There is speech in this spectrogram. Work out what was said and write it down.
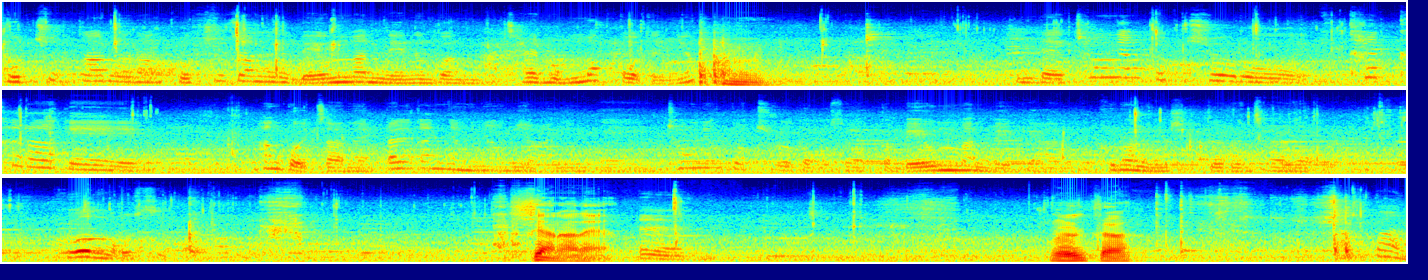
고춧가루랑 고추장으로 매운맛 내는 건 잘 못 먹거든요. 음. 근데 청양고추로 칼칼하게 한 거 있잖아요. 빨간 양념이 아닌데 청양고추로 넣어서 약간 매운맛 내게 하는 그런 음식들은 잘 먹어요. 그건 먹을 수 있어요. 희한하네. 네. 진짜. 약간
